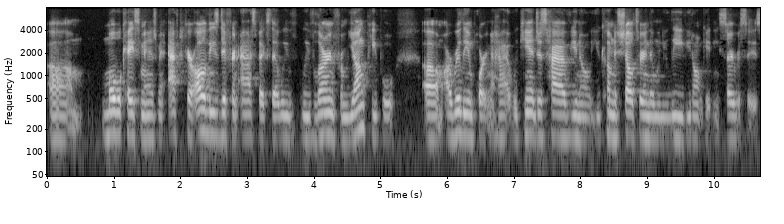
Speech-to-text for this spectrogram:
Um, mobile case management, aftercare, all of these different aspects that we've we've learned from young people um, are really important to have. We can't just have you know you come to shelter and then when you leave you don't get any services.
